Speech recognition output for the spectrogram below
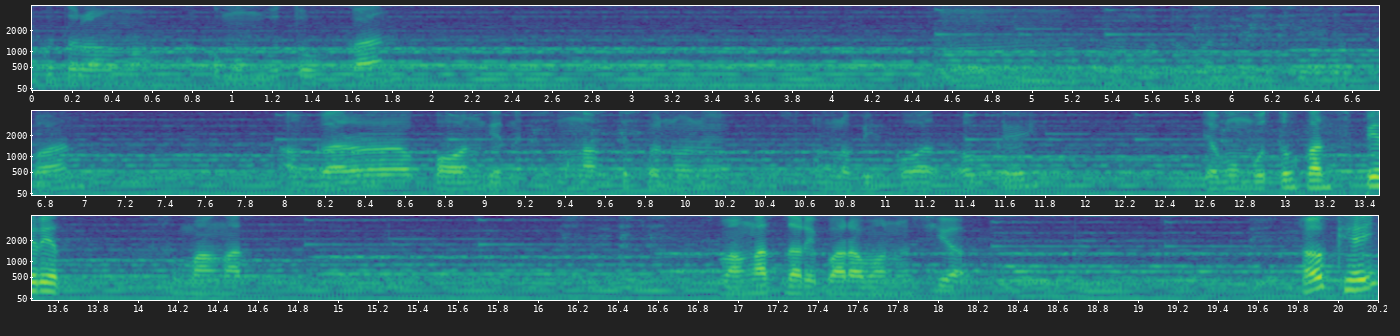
Aku terlalu lemah. Membutuhkan. Hmm, aku membutuhkan kehidupan agar pohon gene mengaktifkan yang lebih kuat. Oke. Yang membutuhkan spirit, semangat. Semangat dari para manusia. Oke.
